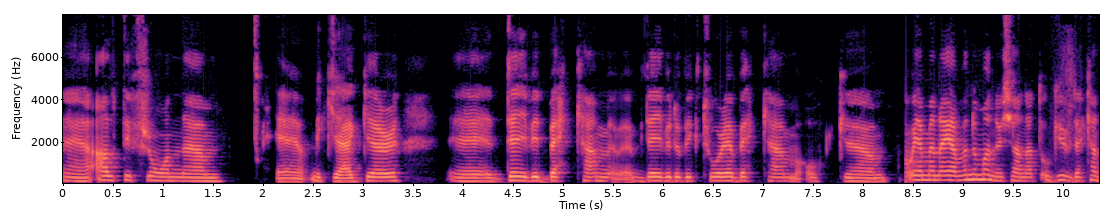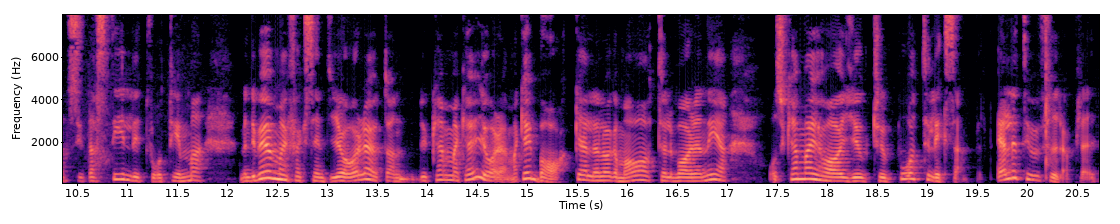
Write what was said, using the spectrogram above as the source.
Eh, allt ifrån eh, eh Mick Jagger, eh, Eh, David Beckham, David och Victoria Beckham och, ehm, och jag menar även om man nu känner att åh gud jag kan inte sitta still i två timmar men det behöver man ju faktiskt inte göra utan du kan, man kan ju göra, man kan ju baka eller laga mat eller vad det än är och så kan man ju ha Youtube på till exempel eller TV4 Play.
